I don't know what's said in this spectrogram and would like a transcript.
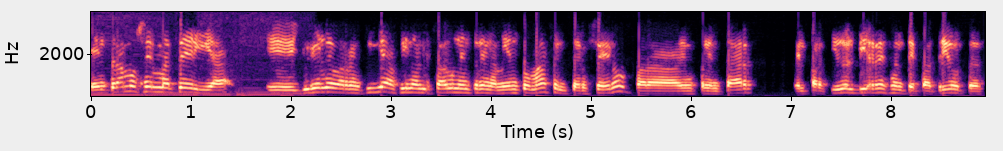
Entramos en materia. Eh, Junior de Barranquilla ha finalizado un entrenamiento más, el tercero, para enfrentar el partido el viernes ante Patriotas.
